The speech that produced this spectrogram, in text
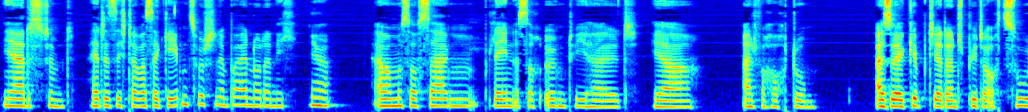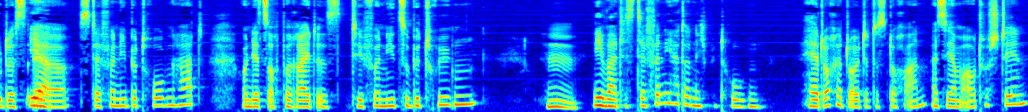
Ja, das stimmt. Hätte sich da was ergeben zwischen den beiden oder nicht? Ja. Aber man muss auch sagen, Blaine ist auch irgendwie halt, ja, einfach auch dumm. Also er gibt ja dann später auch zu, dass Ja. er Stephanie betrogen hat und jetzt auch bereit ist, Tiffany zu betrügen. Hm. Nee, warte, Stephanie hat er nicht betrogen. Hä, doch, er deutet es doch an, als sie am Auto stehen.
